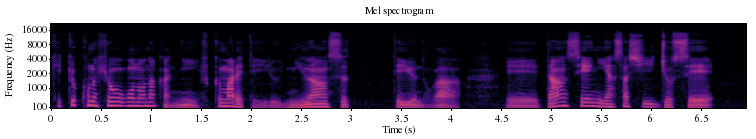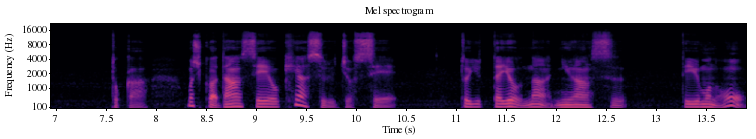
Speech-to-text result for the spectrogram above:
結局この標語の中に含まれているニュアンスっていうのが、えー、男性に優しい女性とかもしくは男性をケアする女性といったようなニュアンスっていうものを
